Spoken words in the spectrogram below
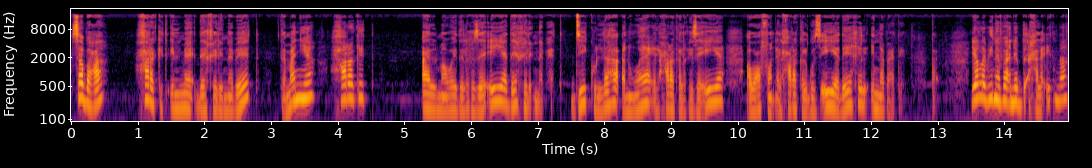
سبعة حركة إلماء داخل النبات ثمانية حركة المواد الغذائية داخل النبات. دي كلها أنواع الحركة الغذائية أو عفوا الحركة الجزئية داخل النباتات. يلا بينا بقى نبدأ حلقتنا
